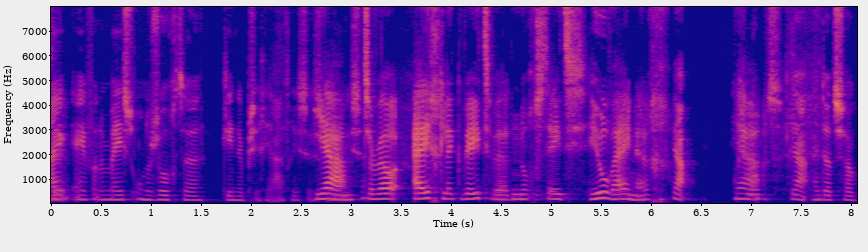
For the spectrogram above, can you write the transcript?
weten- mij een van de meest onderzochte kinderpsychiatrische Ja, stoornissen. terwijl eigenlijk weten we nog steeds heel weinig. Ja, Ja, Klopt. Ja, en dat is ook,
